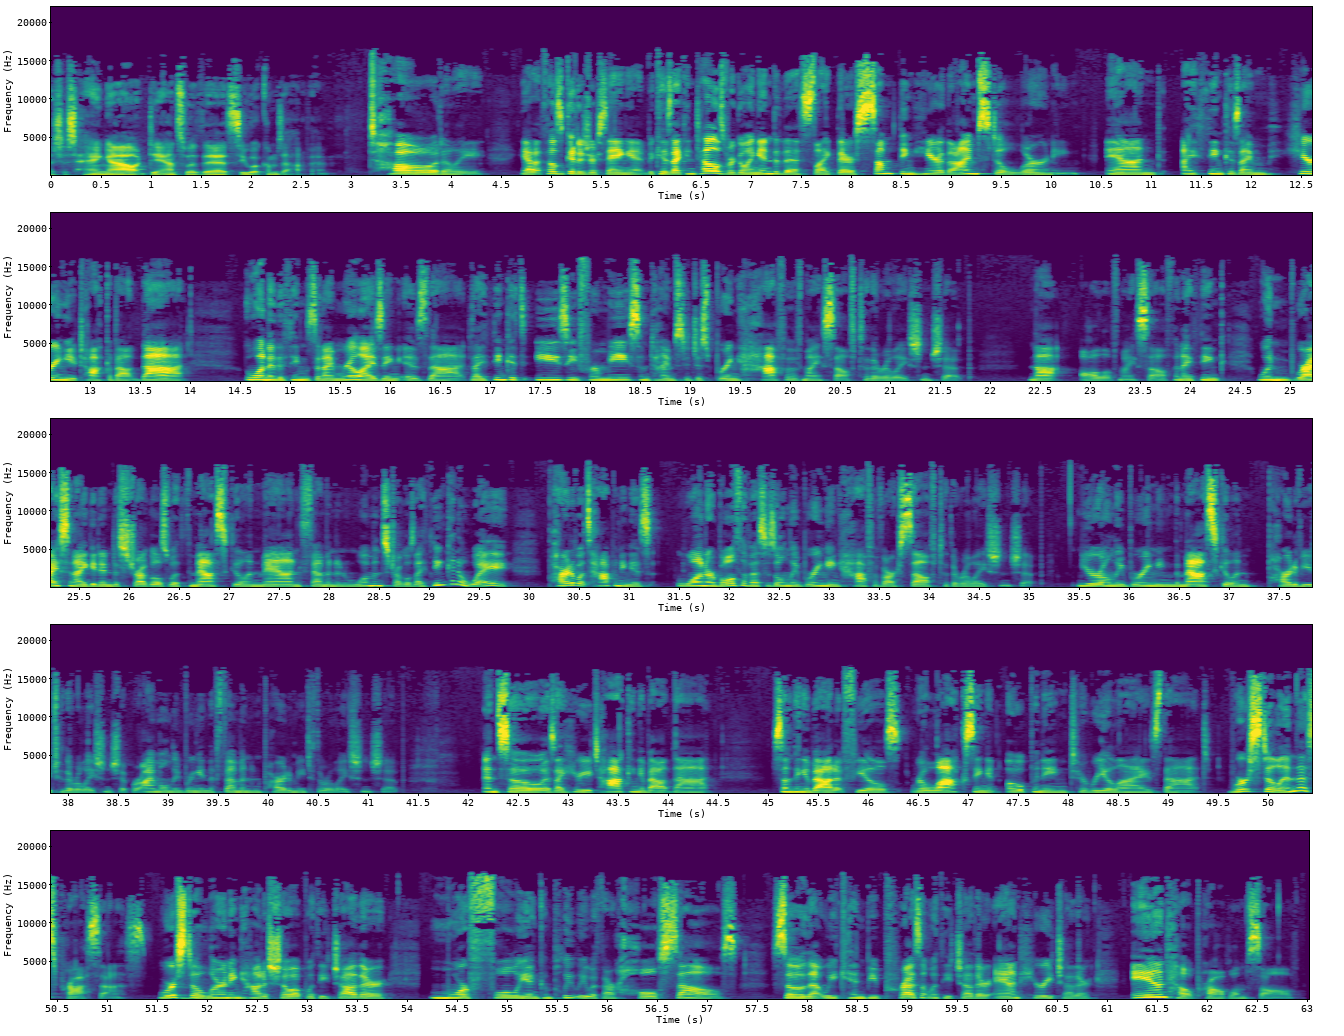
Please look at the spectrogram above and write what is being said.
Let's just hang out, dance with it, see what comes out of it. Totally. Yeah, that feels good as you're saying it because I can tell as we're going into this, like there's something here that I'm still learning. And I think as I'm hearing you talk about that, one of the things that I'm realizing is that I think it's easy for me sometimes to just bring half of myself to the relationship, not all of myself. And I think when Bryce and I get into struggles with masculine man, feminine woman struggles, I think in a way, part of what's happening is one or both of us is only bringing half of ourself to the relationship. You're only bringing the masculine part of you to the relationship, or I'm only bringing the feminine part of me to the relationship. And so, as I hear you talking about that, something about it feels relaxing and opening to realize that we're still in this process. We're still mm-hmm. learning how to show up with each other more fully and completely with our whole selves so that we can be present with each other and hear each other and help problem solve.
